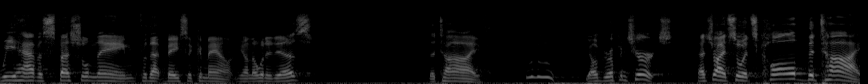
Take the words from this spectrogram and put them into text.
we have a special name for that basic amount. Y'all know what it is? The tithe. Woo-hoo. Y'all grew up in church. That's right. So it's called the tithe.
